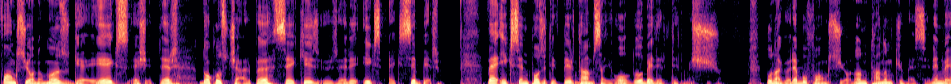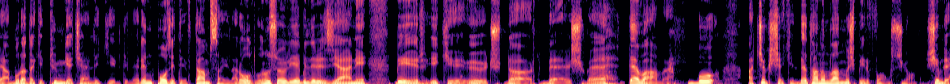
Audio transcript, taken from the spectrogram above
Fonksiyonumuz gx eşittir 9 çarpı 8 üzeri x eksi 1 ve x'in pozitif bir tam sayı olduğu belirtilmiş. Buna göre bu fonksiyonun tanım kümesinin veya buradaki tüm geçerli girdilerin pozitif tam sayılar olduğunu söyleyebiliriz. Yani 1, 2, 3, 4, 5 ve devamı. Bu açık şekilde tanımlanmış bir fonksiyon. Şimdi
